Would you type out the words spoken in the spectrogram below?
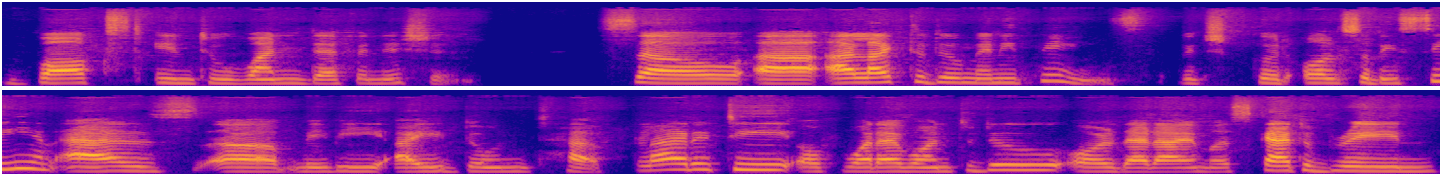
boxed into one definition. So uh, I like to do many things, which could also be seen as uh, maybe I don't have clarity of what I want to do, or that I'm a scatterbrain,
